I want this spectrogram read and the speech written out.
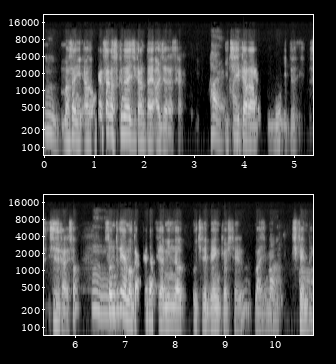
うん。まさにあのお客さんが少ない時間帯あるじゃないですか。はい。1時から静かでしょ、うんうん。その時にはもう学生たちがみんなうちで勉強してる、真面目はい。に、試験日。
